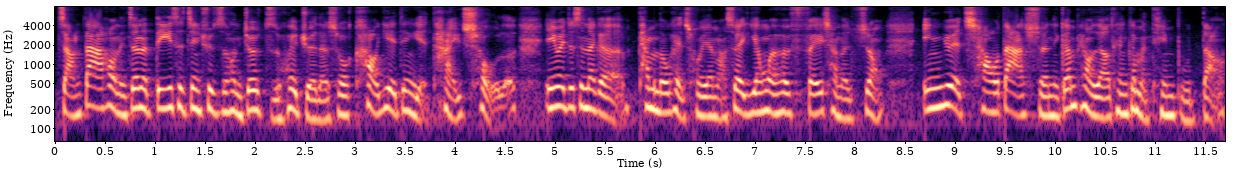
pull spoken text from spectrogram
长大后，你真的第一次进去之后，你就只会觉得说，靠，夜店也太臭了。因为就是那个他们都可以抽烟嘛，所以烟味会非常的重，音乐超大声，你跟朋友聊天根本听不到。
